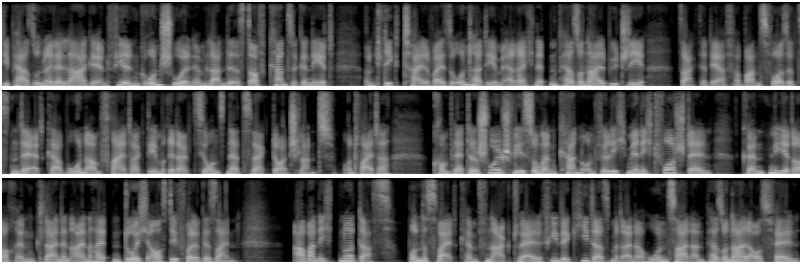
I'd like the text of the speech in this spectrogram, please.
Die personelle Lage in vielen Grundschulen im Lande ist auf Kante genäht und liegt teilweise unter dem errechneten Personalbudget, sagte der Verbandsvorsitzende Edgar Bohn am Freitag dem Redaktionsnetzwerk Deutschland. Und weiter, komplette Schulschließungen kann und will ich mir nicht vorstellen, könnten jedoch in kleinen Einheiten durchaus die Folge sein. Aber nicht nur das. Bundesweit kämpfen aktuell viele Kitas mit einer hohen Zahl an Personalausfällen,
